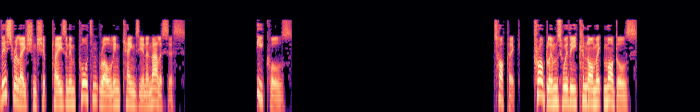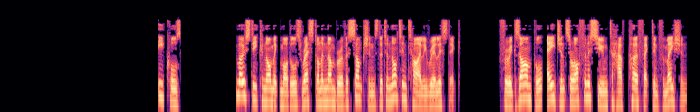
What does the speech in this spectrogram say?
This relationship plays an important role in Keynesian analysis. Equals. Topic: Problems with economic models. Equals. Most economic models rest on a number of assumptions that are not entirely realistic. For example, agents are often assumed to have perfect information,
